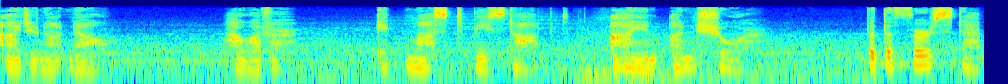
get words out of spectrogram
I do not know. However, it must be stopped. I am unsure. But the first step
